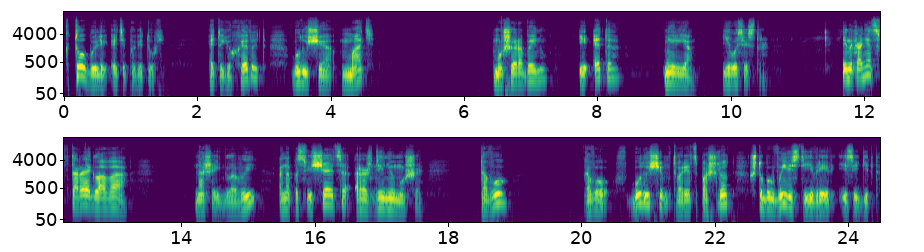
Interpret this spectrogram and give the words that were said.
кто были эти повитухи. Это Йохевет, будущая мать Мошерабейну, и это Мирьям, его сестра. И, наконец, вторая глава нашей главы, она посвящается рождению Муше, того, кого в будущем Творец пошлет, чтобы вывести евреев из Египта.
